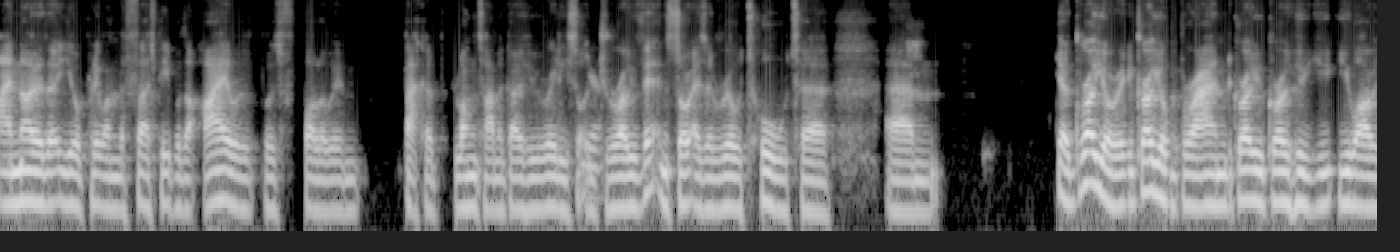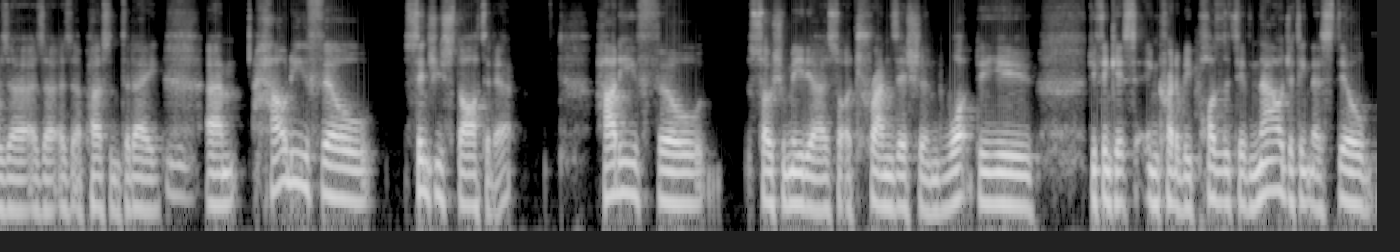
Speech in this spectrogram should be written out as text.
I know that you're probably one of the first people that I was, following back a long time ago who really sort of Yeah. drove it and saw it as a real tool to um, you know grow your grow your brand grow grow who you, you are as a, as a as a person today Mm. um, how do you feel since you started it? How do you feel social media has sort of transitioned? What do you do? You think it's incredibly positive now? Do you think there's still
